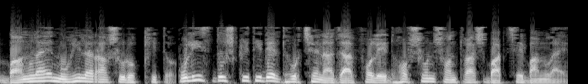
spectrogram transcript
বাংলায় মহিলারা সুরক্ষিত। পুলিশ দুষ্কৃতীদের ধরছে না, যার ফলে ধর্ষণ সন্ত্রাস বাড়ছে বাংলায়।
